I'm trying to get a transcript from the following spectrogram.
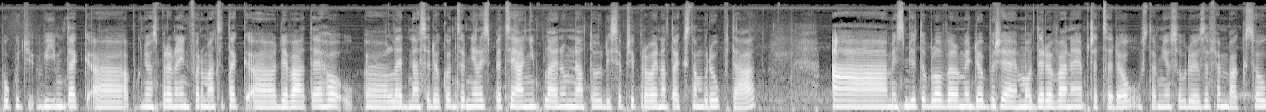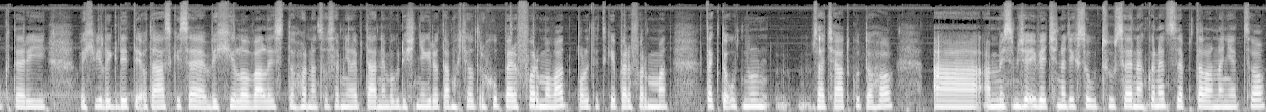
Pokud vím, tak a pokud mám správné informace, tak 9. ledna se dokonce měli speciální plénum na to, kdy se připravili na to, jak se tam budou ptát. A myslím, že to bylo velmi dobře moderované předsedou ústavního soudu Josefem Baxou, který ve chvíli, kdy ty otázky se vychylovaly z toho, na co se měli ptát, nebo když někdo tam chtěl trochu performovat, politicky performovat, tak to utnul v začátku toho. A, a myslím, že i většina těch soudců se nakonec zeptala na něco.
